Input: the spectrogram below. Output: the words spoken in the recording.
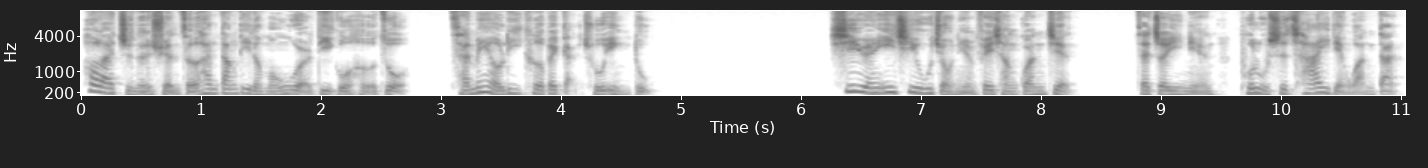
后来只能选择和当地的蒙古尔帝国合作，才没有立刻被赶出印度。西元一七五九年非常关键，在这一年，普鲁士差一点完蛋，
